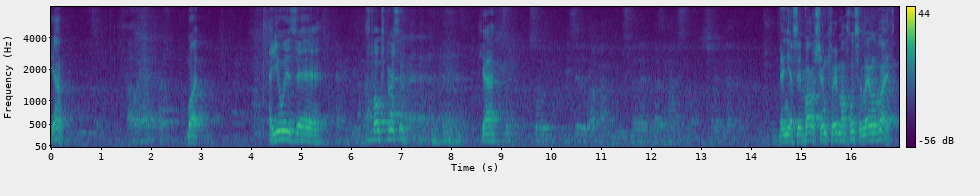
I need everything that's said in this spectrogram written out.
Yeah. What? Are you his uh, spokesperson? Yeah. So you say the bracha and you smell it, it doesn't have a smell. Then you have to say Baruch Shem K'vod Malchuso L'olam Va'ed.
